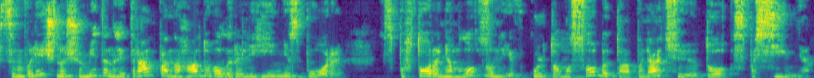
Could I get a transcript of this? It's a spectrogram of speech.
Символічно, що мітинги Трампа нагадували релігійні збори з повторенням лозунгів, культом особи та апеляцією до спасіння.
